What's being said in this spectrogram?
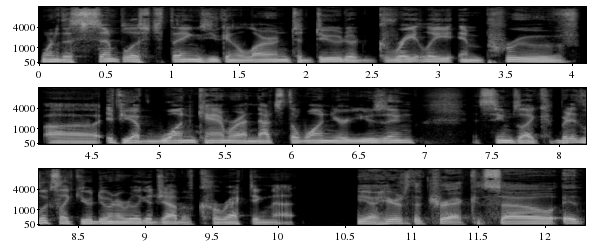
one of the simplest things you can learn to do to greatly improve. Uh, if you have one camera and that's the one you're using, it seems like, but it looks like you're doing a really good job of correcting that. Yeah, here's the trick. So it,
